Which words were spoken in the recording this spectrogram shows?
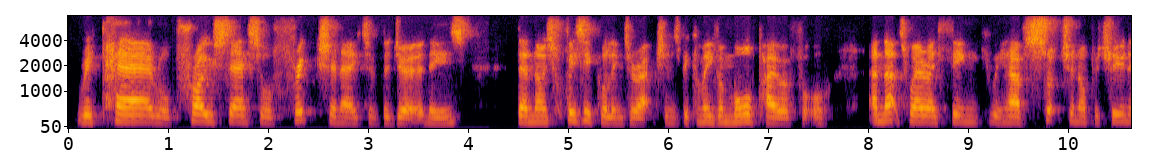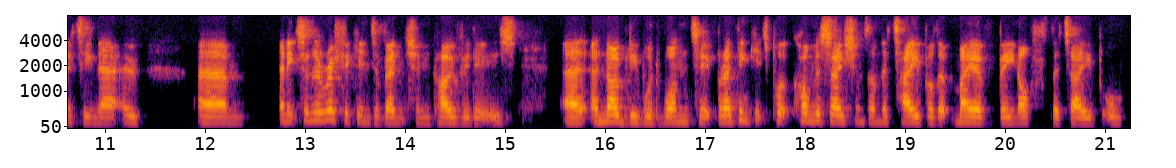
repair or process or friction out of the journeys, then those physical interactions become even more powerful. And that's where I think we have such an opportunity now. Um, and it's an horrific intervention, COVID is, uh, and nobody would want it. But I think it's put conversations on the table that may have been off the table.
